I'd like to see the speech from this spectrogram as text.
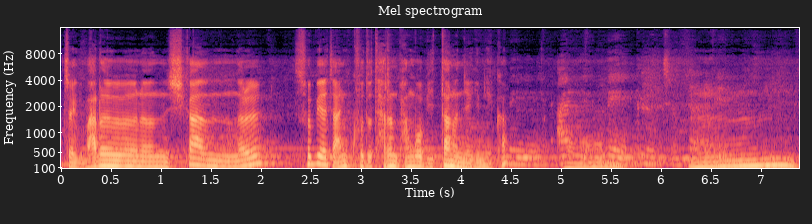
저기 마르는 시간을 소비하지 않고도 다른 방법이 있다는 얘기입니까? 네, 아, 어. 네, 그렇죠. 음,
